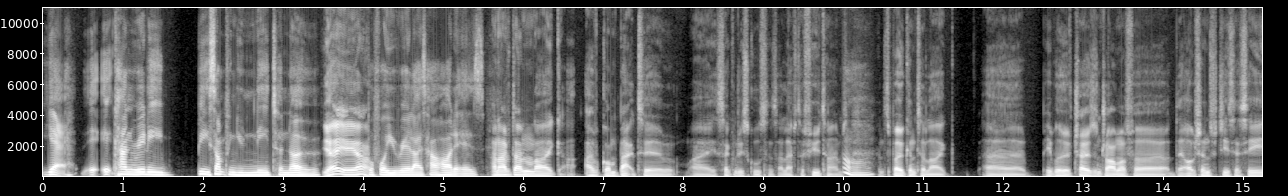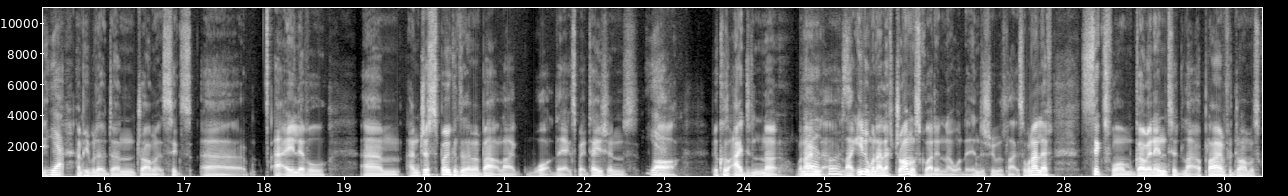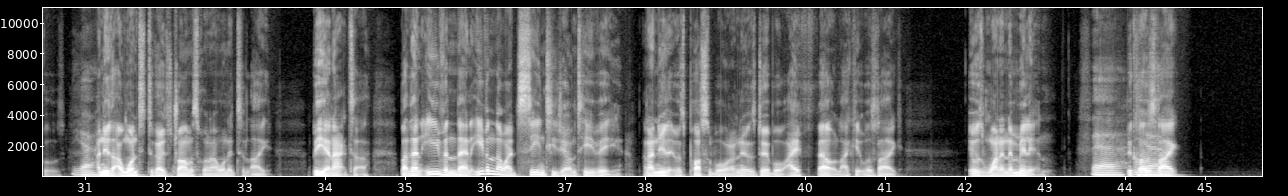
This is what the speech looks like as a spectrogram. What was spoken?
yeah, it, it can really be something you need to know yeah, yeah, yeah. before you realize how hard it is. And I've done like I've gone back to my secondary school since I left a few times. Oh, and spoken to like uh, people who have chosen drama for their options for GCSE yeah. and people that have done drama at six uh, at A level, um, and just spoken to them about like what their expectations Yeah. are because I didn't know when Yeah, I le- like even when I left drama school I didn't know what the industry was like. So when I left sixth form, going into like applying for drama schools, Yeah. I knew that I wanted to go to drama school and I wanted to like be an actor. But then even then, even though I'd seen TJ on TV and I knew that it was possible and I knew it was doable, I felt like it was like it was one in a million. Fair. because yeah. like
